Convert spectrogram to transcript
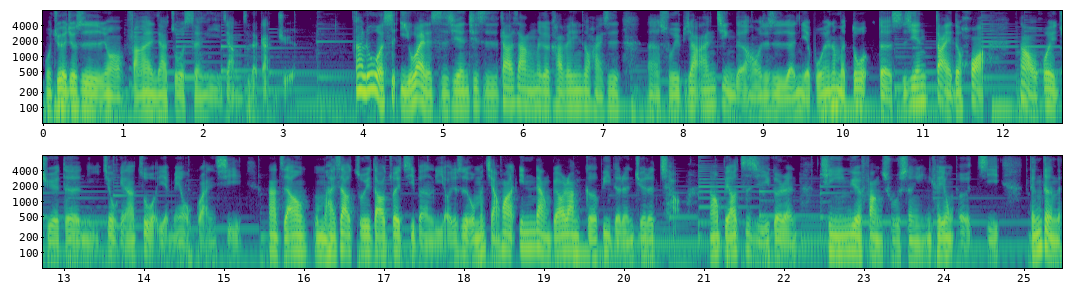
我觉得就是用妨碍人家做生意这样子的感觉。那如果是以外的时间，其实大上那个咖啡厅都还是呃属于比较安静的，哦，就是人也不会那么多的时间带的话，那我会觉得你就给他做也没有关系。那只要我们还是要注意到最基本的理由，就是我们讲话音量不要让隔壁的人觉得吵，然后不要自己一个人听音乐放出声音，可以用耳机等等的。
